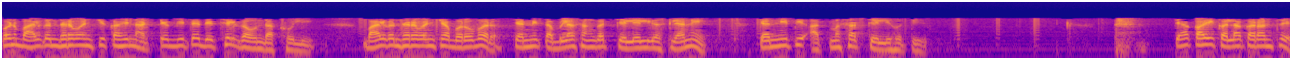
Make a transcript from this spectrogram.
पण बालगंधर्वांची काही नाट्यगीते देखील गाऊन दाखवली. बालगंधर्वांच्या बरोबर त्यांनी तबला संगत केलेली असल्याने त्यांनी ती आत्मसात केली होती. त्या काळी कलाकारांचे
